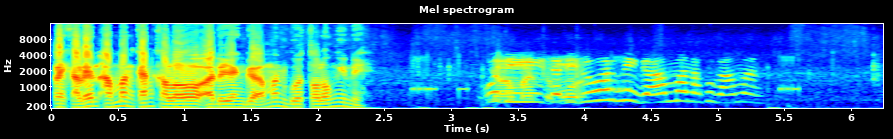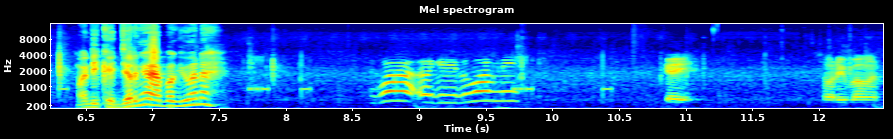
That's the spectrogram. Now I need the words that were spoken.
Eh, kalian aman kan? Kalau ada yang nggak aman, gue tolongin nih. Gue di, dari luar nih, gak aman, aku gak aman. Mau dikejar nggak apa gimana? Gue lagi di luar nih. Oke. Sorry banget.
